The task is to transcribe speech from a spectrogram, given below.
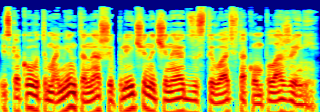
и с какого-то момента наши плечи начинают застывать в таком положении.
